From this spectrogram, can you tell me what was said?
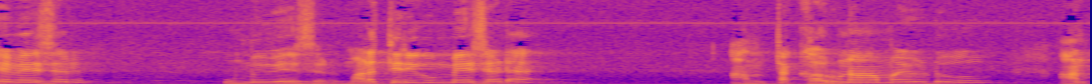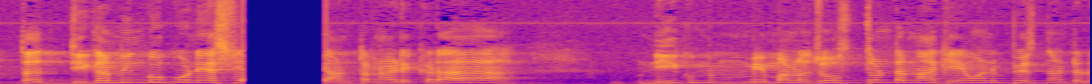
ఏమేశారు ఉమ్మి వేశారు. మళ్ళీ తిరిగి ఉమ్మేశాడా అంత కరుణామయుడు అంత దిగమింగుకునే అంటున్నాడు ఇక్కడ. నీకు మిమ్మల్ని చూస్తుంటే నాకేమనిపిస్తుంది అంటే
